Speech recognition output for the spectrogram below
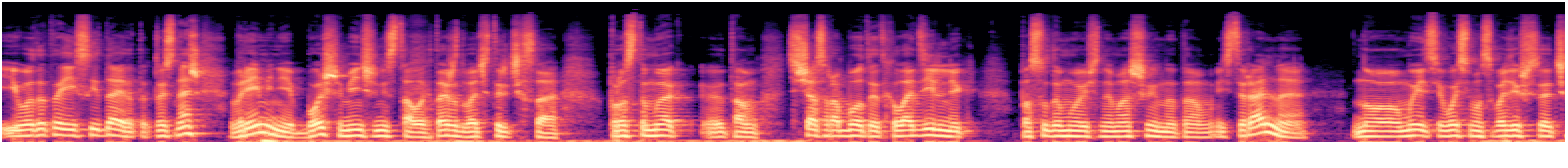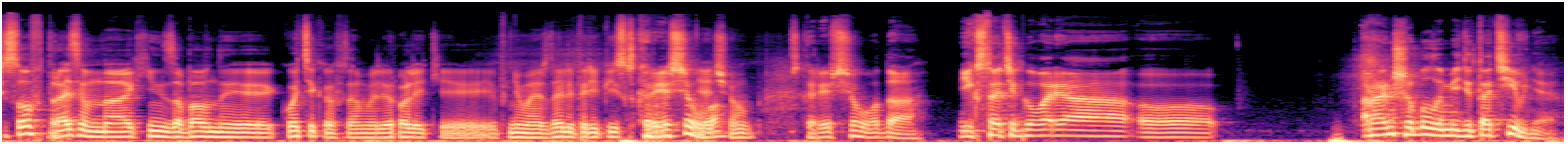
И вот это и съедает это. То есть, знаешь, времени больше-меньше не стало, их также 24 часа. Просто мы э, там, сейчас работает холодильник, посудомоечная машина там и стиральная, но мы эти 8 освободившихся часов тратим на какие-нибудь забавные котиков там или ролики, понимаешь, да, или переписку. Скорее всего. о чем. Скорее всего, да. И, кстати говоря, э, раньше было медитативнее,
